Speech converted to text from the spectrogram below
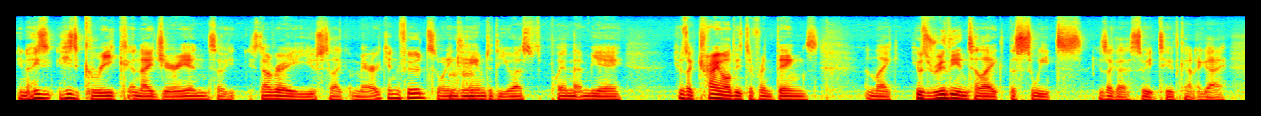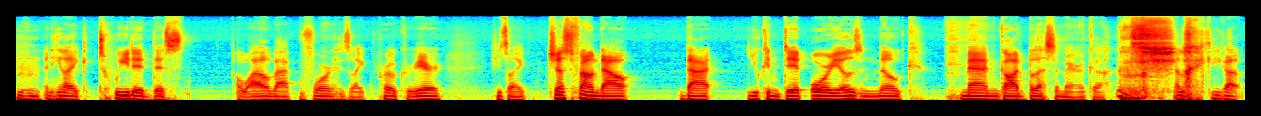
you know he's he's Greek and Nigerian, so he, he's not very used to like American food. So when he Mhm. came to the U.S. to play in the NBA, he was like trying all these different things, and like he was really into like the sweets. He's like a sweet tooth kind of guy, Mhm. and he like tweeted this a while back before his like pro career. He's like just found out that you can dip Oreos in milk. Man, God bless America. and like he got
